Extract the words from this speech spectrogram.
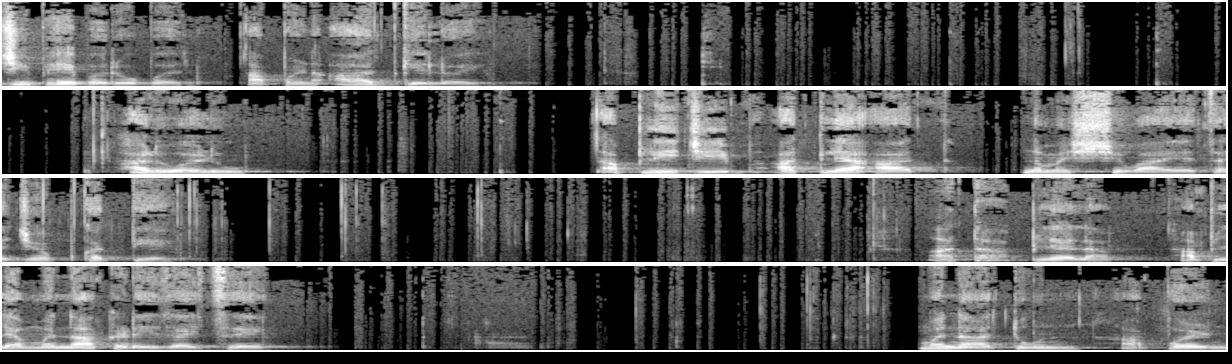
जिभे बरोबर आपण आत गेलोय. हळूहळू आपली जीभ आतल्या आत नम शिवायचा जप करते. आता आपल्याला आपल्या मनाकडे जायचंय. मनातून आपण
